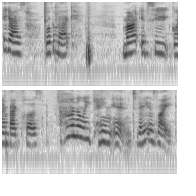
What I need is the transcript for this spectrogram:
Hey guys, welcome back. My Ipsy Glam Bag Plus finally came in. Today is like,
